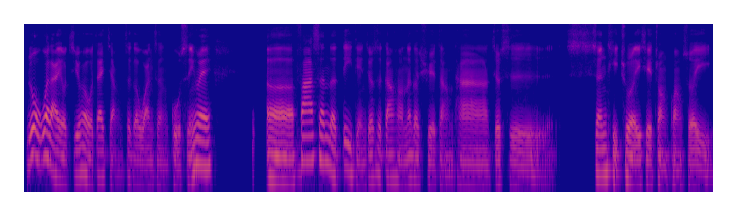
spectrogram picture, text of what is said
如果未来有机会，我再讲这个完整的故事，因为呃，发生的地点就是刚好那个学长他就是身体出了一些状况，所以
